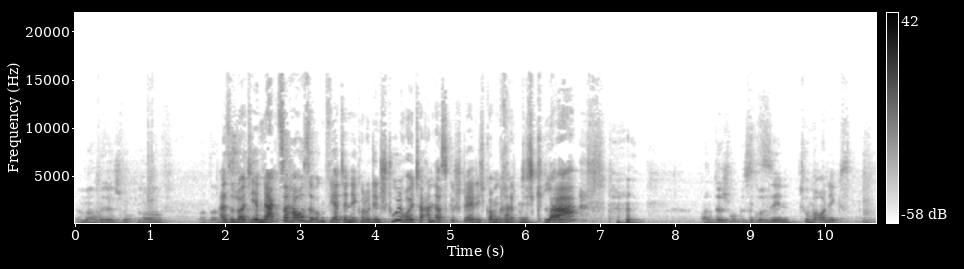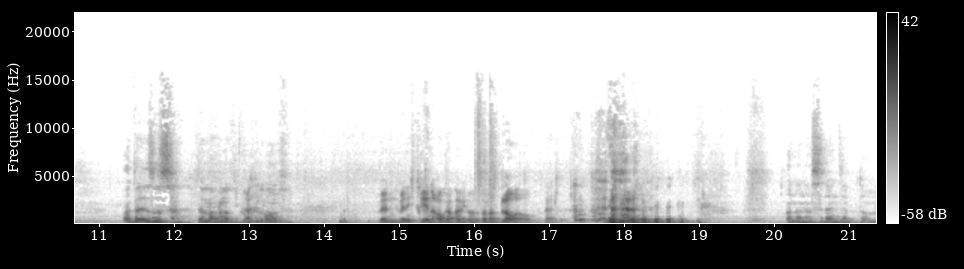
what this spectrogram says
Dann machen wir den Schmuck drauf. Also Leute, ihr merkt zu Hause, irgendwie hat der Nicolo den Stuhl heute anders gestellt. Ich komme gerade nicht klar. Und der Schmuck ist drin. Sehen tun wir auch nichts. Und da ist es. Dann machen wir noch die Kugel drauf. Wenn, wenn ich Tränen Augen habe, habe ich immer besonders blaue Augen. Nein. Und dann hast du dein Septum.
